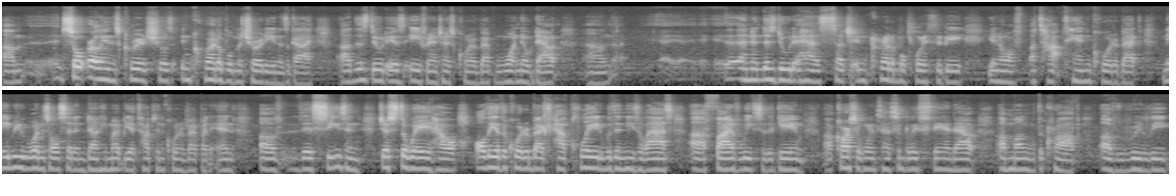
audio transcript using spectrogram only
um, and so early in his career it shows incredible maturity in this guy. Uh, this dude is a franchise cornerback, one no doubt. Um, and then this dude has such incredible poise to be, you know, a, a, top 10 quarterback. Maybe when it's all said and done, he might be a top 10 quarterback by the end of this season. Just the way how all the other quarterbacks have played within these last uh, five weeks of the game. Uh, Carson Wentz has simply stand out among the crop of really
